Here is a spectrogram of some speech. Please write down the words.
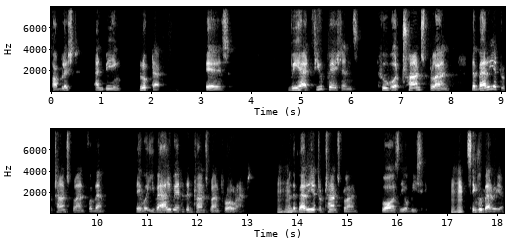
published and being looked at is we had few patients who were transplant, the barrier to transplant for them, they were evaluated in transplant programs. Mm-hmm. And the barrier to transplant was the obesity. Mm-hmm. Single barrier.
